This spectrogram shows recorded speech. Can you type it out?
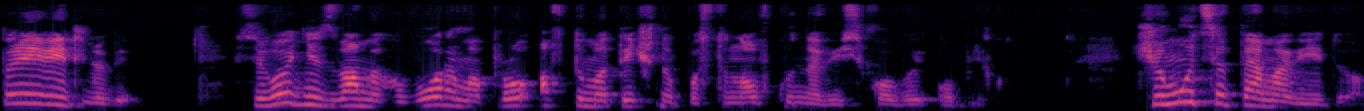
Привіт, любі! Сьогодні з вами говоримо про автоматичну постановку на військовий облік. Чому ця тема відео?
